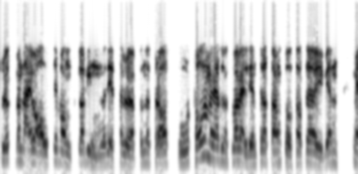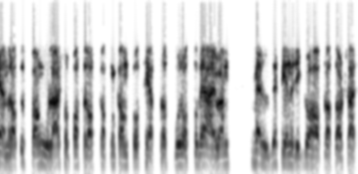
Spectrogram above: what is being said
slutt. Men det er jo alltid vanskelig å vinne disse løpene fra spor 12. Men jeg syns det var veldig interessant også at Øyvind mener at Spang Ole er såpass rask at han kan få tet fra spor 8. og Det er jo en veldig fin rigg å ha fra start her.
